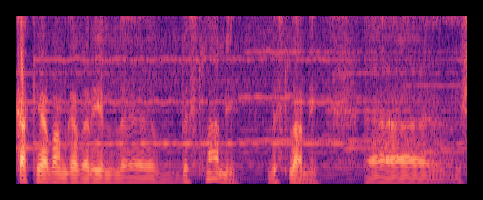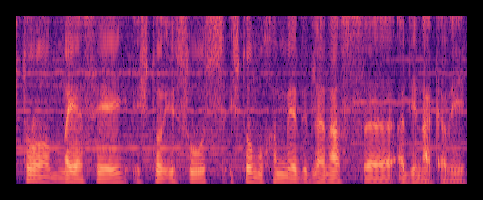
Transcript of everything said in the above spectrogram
как я вам говорил, э, в исламе, в исламе, э, что Моисей, что Иисус, что Мухаммед для нас э, одинаковые.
